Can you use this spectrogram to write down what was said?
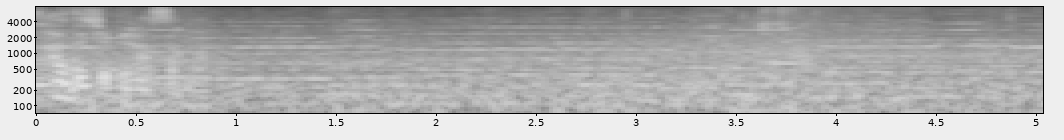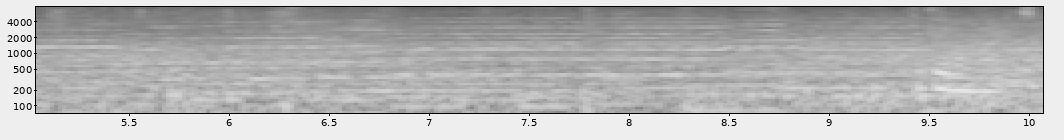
Sadece biraz zaman. Gidelim artık.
